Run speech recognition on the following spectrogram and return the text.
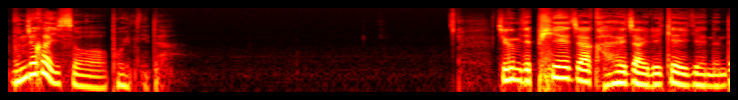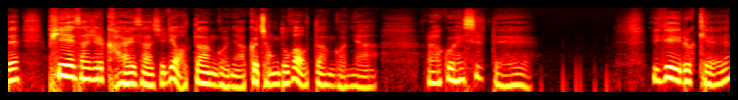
문제가 있어 보입니다. 지금 이제 피해자, 가해자 이렇게 얘기했는데 피해 사실, 가해 사실이 어떠한 거냐, 그 정도가 어떠한 거냐라고 했을 때 이게 이렇게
